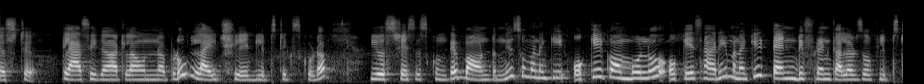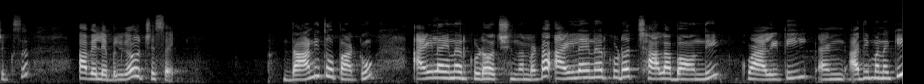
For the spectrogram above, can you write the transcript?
జస్ట్ క్లాసీగా అట్లా ఉన్నప్పుడు లైట్ షేడ్ లిప్స్టిక్స్ కూడా యూస్ చేసేసుకుంటే బాగుంటుంది. సో మనకి ఒకే కాంబోలో ఒకేసారి మనకి ten different colours of lipsticks అవైలబుల్గా వచ్చేసాయి. దానితో పాటు ఐలైనర్ కూడా వచ్చిందనమాట ఐలైనర్ కూడా చాలా బాగుంది. క్వాలిటీ అండ్ అది మనకి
